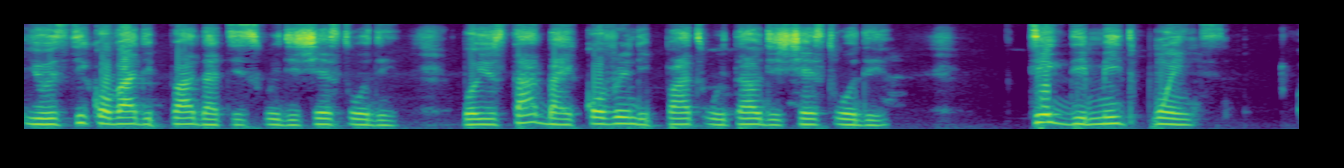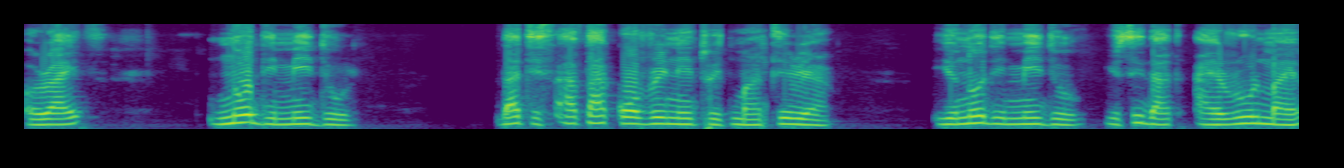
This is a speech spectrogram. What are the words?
you will still cover the part that is with the chest wadding but you start by covering the part without the chest wadding take the midpoint all right know the middle. That is after covering it with material. You know the middle. You see that i rule my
